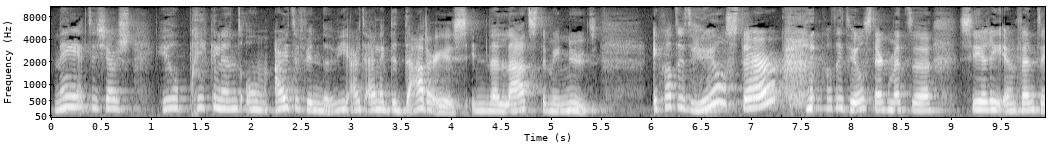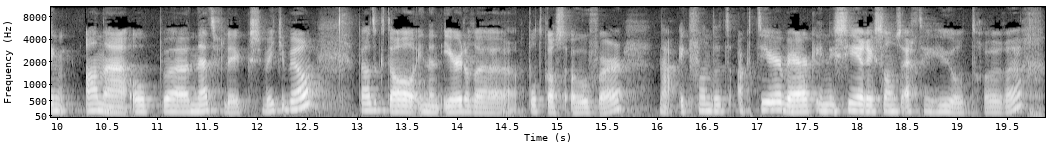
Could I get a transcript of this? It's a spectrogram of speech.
Nee, het is juist heel prikkelend om uit te vinden wie uiteindelijk de dader is in de laatste minuut. Ik had dit heel sterk. Ik had dit heel sterk met de serie Inventing Anna op uh, Netflix. Weet je wel? Had ik het al in een eerdere podcast over. Nou, ik vond het acteerwerk in die serie soms echt heel treurig.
